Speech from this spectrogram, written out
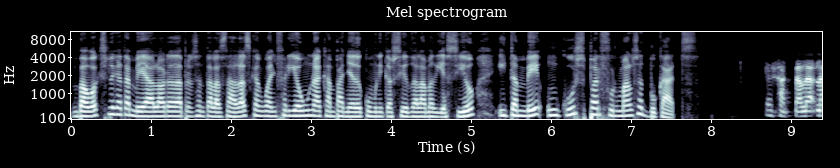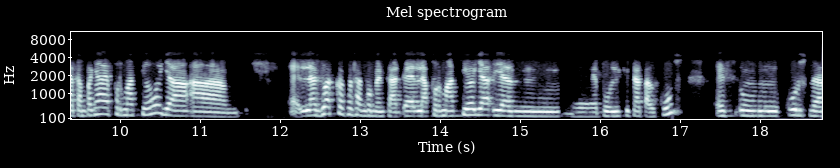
Vau explicar també a l'hora de presentar les dades que enguany faria una campanya de comunicació de la mediació i també un curs per formar els advocats. Exacte. La, la campanya de formació ja... Eh, les dues coses han començat. Eh, la formació ja, ja hem eh, publicitat al curs. És un curs de,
